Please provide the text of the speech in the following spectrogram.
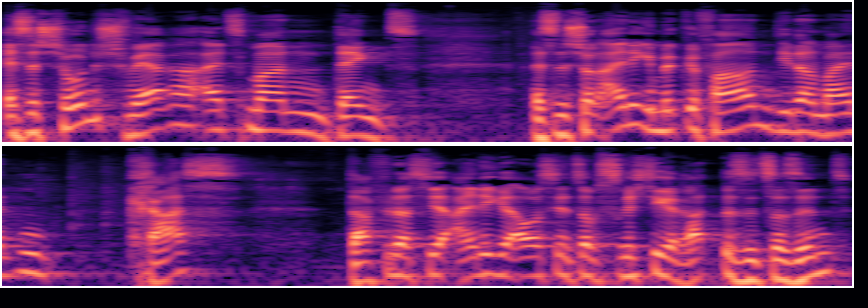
es ist schon schwerer, als man denkt. Es sind schon einige mitgefahren, die dann meinten, krass, dafür, dass hier einige aussehen, als ob es richtige Radbesitzer sind,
